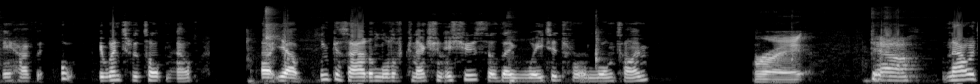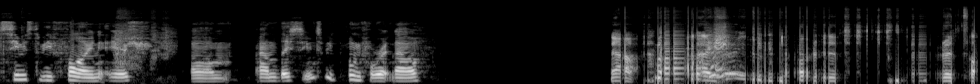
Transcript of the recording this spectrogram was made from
They have oh, they went to the top now. Uh, yeah, Pink has had a lot of connection issues, so they waited for a long time. Right. Yeah. Now it seems to be fine-ish, um, and they seem to be going for it now. Now, I'm sure you noticed, noticed all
